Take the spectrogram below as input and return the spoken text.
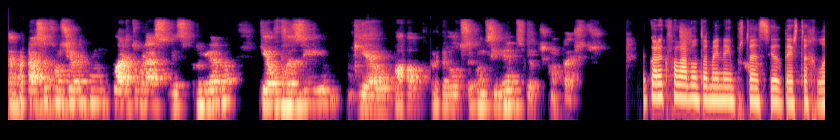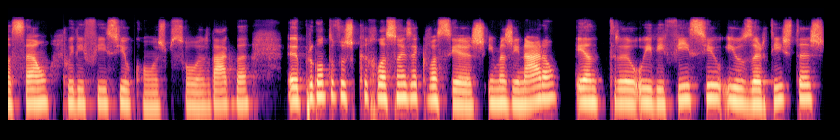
a praça funciona como um quarto braço desse programa, que é o vazio, que é o palco para outros acontecimentos e outros contextos. Agora que falavam também na importância desta relação do edifício com as pessoas da Agda, eh, pergunto-vos que relações é que vocês imaginaram entre o edifício e os artistas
